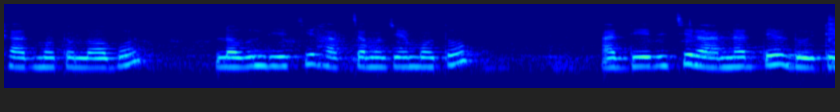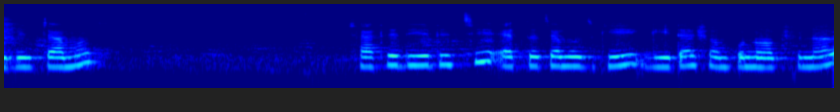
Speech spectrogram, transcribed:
স্বাদ মতো লবণ। লবণ দিয়েছি হাফ চামচের মতো। আর দিয়ে দিচ্ছি রান্নার তেল দুই টেবিল চামচ। সাথে দিয়ে দিচ্ছি এক চা চামচ ঘি। ঘিটা সম্পূর্ণ অপশনাল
